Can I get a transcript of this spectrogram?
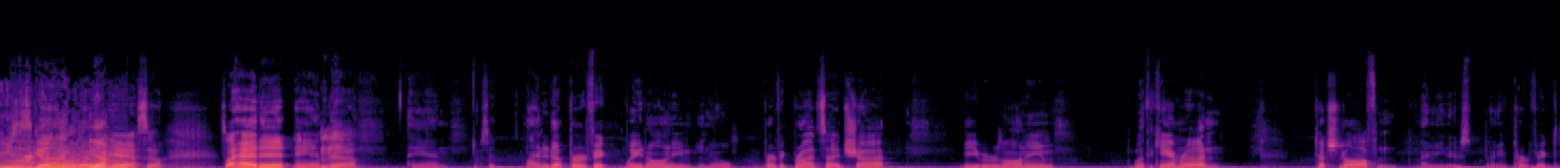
use his gun or whatever. Yeah. yeah so so I had it and uh, and I said lined it up perfect, weight on him, you know, perfect broadside shot. Beaver was on him with the camera and touched it off and I mean it was I mean perfect.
